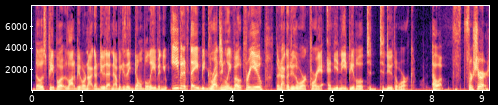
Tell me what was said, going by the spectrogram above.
those people, a lot of people are not going to do that now because they don't believe in you. Even if they begrudgingly vote for you, they're not going to do the work for you. And you need people to, to do the work. Oh, for sure.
